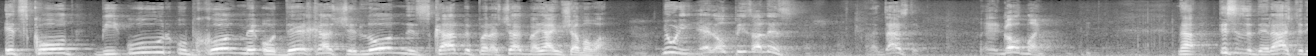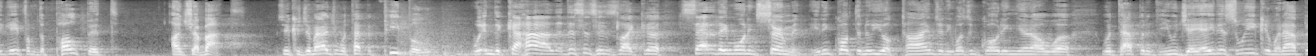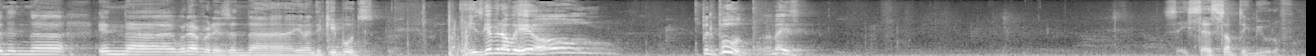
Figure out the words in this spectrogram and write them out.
it's called Bi'ur Ubchol Me'odecha Shelo Nizkar Beparashat Mayayim Shamawa. Beauty, there's no piece on this. Fantastic. Gold mine. Now, this is a derash that he gave from the pulpit on Shabbat. So you could imagine what type of people in the Kahal. This is his like uh, Saturday morning sermon. He didn't quote the New York Times, and he wasn't quoting, you know, uh, what happened at the UJA this week and what happened in uh, in uh, whatever it is in uh, you know in the kibbutz. He's giving over here, oh, pilpul. Amazing. So he says something beautiful.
